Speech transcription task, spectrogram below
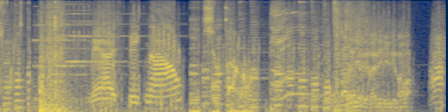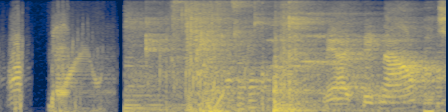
May I speak now? May I speak now?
